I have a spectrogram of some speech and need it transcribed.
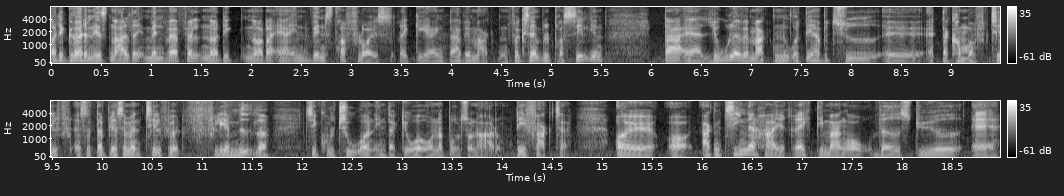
og det gør det næsten aldrig, men i hvert fald når, det, når der er en venstrefløjsregering, der er ved magten. For eksempel Brasilien, der er Lula ved magten nu, og det har betydet, øh, at der, kommer til, altså, der bliver simpelthen tilført flere midler til kulturen, end der gjorde under Bolsonaro. Det er fakta. Og, øh, og Argentina har i rigtig mange år været styret af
